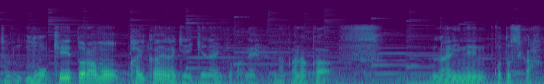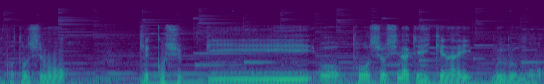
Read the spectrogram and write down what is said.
ちょもう軽トラも買い替えなきゃいけないとかねなかなか来年今年か今年も結構出費を投資をしなきゃいけない部分も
